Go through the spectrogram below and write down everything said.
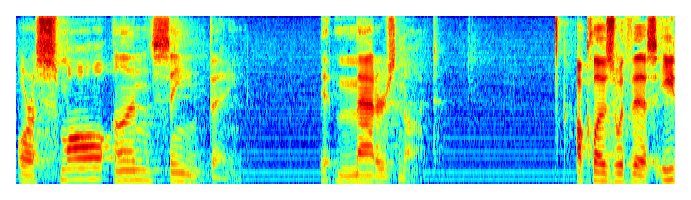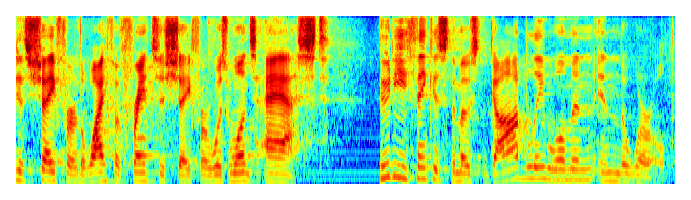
or a small, unseen thing, it matters not. I'll close with this. Edith Schaeffer, the wife of Francis Schaeffer, was once asked, Who do you think is the most godly woman in the world?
